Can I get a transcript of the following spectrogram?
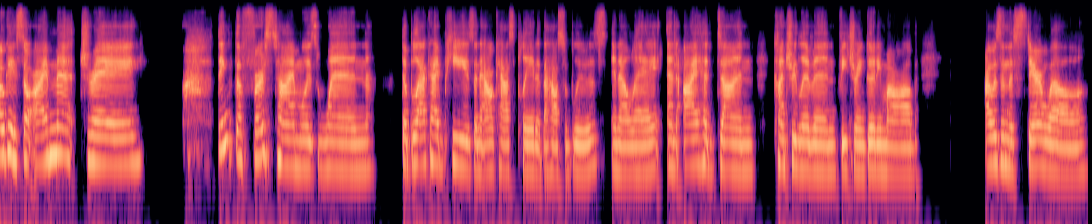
Okay, so I met Dre. I think the first time was when the Black Eyed Peas and Outkast played at the House of Blues in LA, and I had done Country Living featuring Goodie Mob. I was in the stairwell,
